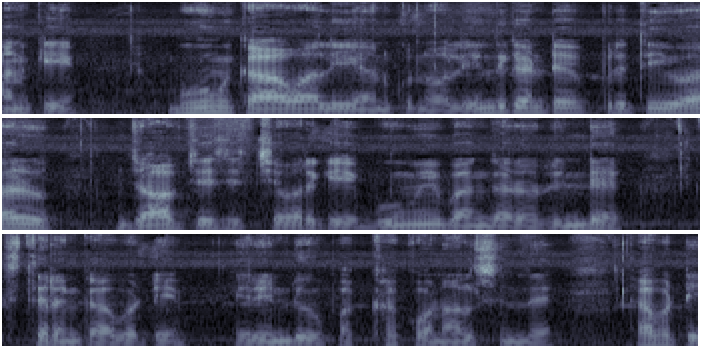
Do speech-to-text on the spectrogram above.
మనకి భూమి కావాలి అనుకున్న వాళ్ళు ఎందుకంటే ప్రతి వారు జాబ్ చేసి చివరికి భూమి బంగారం రెండే స్థిరం కాబట్టి ఈ రెండు పక్కా కొనాల్సిందే. కాబట్టి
